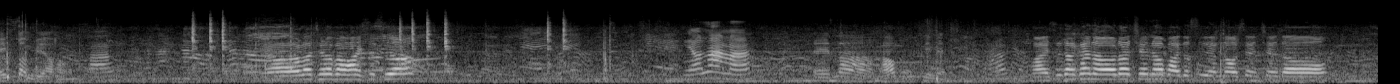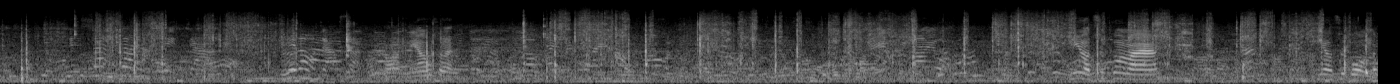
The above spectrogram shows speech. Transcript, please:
哎，蒜比较好。好。好，乱切牛排欢迎试吃哦。你要辣吗？哎，辣好，里面。好，欢迎试餐看哦，那千两百的是人肉现切的哦。蒜蒜可以加，可以让我加蒜。好，你要算。你有吃过吗？你有吃过吗？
